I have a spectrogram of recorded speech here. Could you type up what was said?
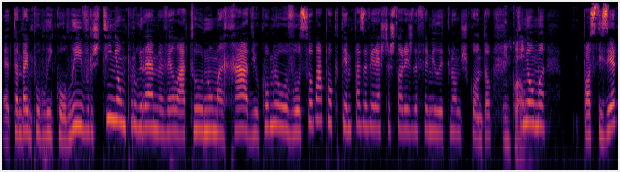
eh, também publicou livros, tinha um programa, vê lá tu, numa rádio, com o meu avô, soube há pouco tempo, estás a ver estas histórias da família que não nos contam. Em qual? Tinha uma, posso dizer,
